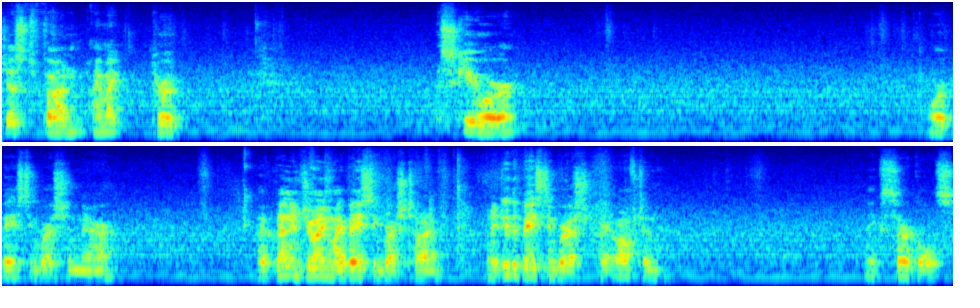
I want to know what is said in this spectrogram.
Just fun. I might throw a skewer or a basting brush in there. I've been enjoying my basting brush time. When I do the basting brush, I often make circles.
